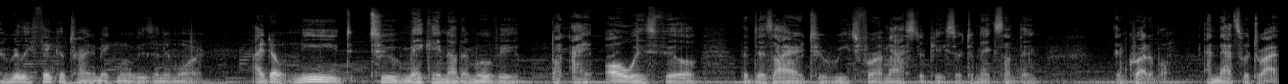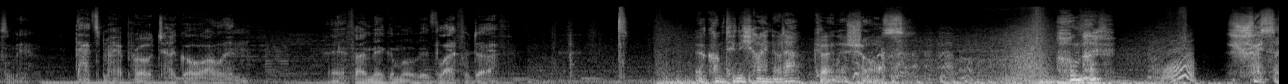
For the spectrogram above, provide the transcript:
really think of trying to make movies anymore. I don't need to make another movie, but I always feel the desire to reach for a masterpiece or to make something incredible. And that's what drives me. That's my approach. I go all in. If I make a movie, it's life or death. Er kommt hier nicht rein, oder? Keine Chance. Oh Mann. Scheiße.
